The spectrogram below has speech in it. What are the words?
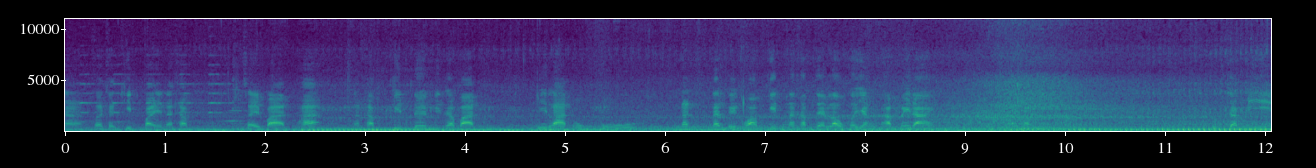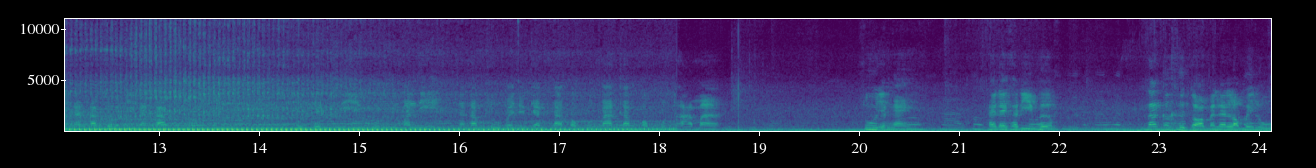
นะก็จะคิดไปนะครับ ใส่บาตรพระนะครับบินเดินบิณฑบาตที่ลานองค์ปู่นั่นนั่นเป็นความคิดนะครับ แต่เราก็ยังทำไม่ได้นะครับคุณจัมมี่นะครับสวัสดีนะครับ มมา สู้ยังไง ให้ได้คดีเพิ่ม นั่นก็คือตอบไม่ได้เราไม่รู้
